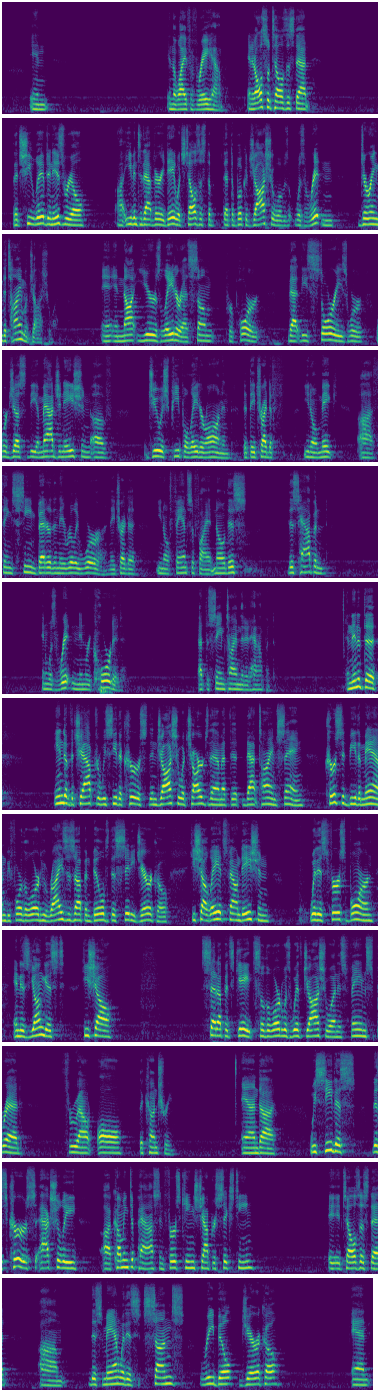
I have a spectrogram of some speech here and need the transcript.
in, in the life of Rahab. And it also tells us that, that she lived in Israel uh, even to that very day, which tells us the, that the book of Joshua was, was written during the time of Joshua and, and not years later, as some purport that these stories were were just the imagination of Jewish people later on, and that they tried to, you know, make uh, things seem better than they really were, and they tried to, you know, fancify it. No, this this happened and was written and recorded at the same time that it happened. And then at the end of the chapter, we see the curse. Then Joshua charged them at the, that time, saying, Cursed be the man before the Lord who rises up and builds this city, Jericho. He shall lay its foundation with his firstborn, and his youngest he shall set up its gates. So the Lord was with Joshua, and his fame spread throughout all the country. And uh, we see this, this curse actually uh, coming to pass in 1 Kings chapter 16. It, it tells us that um, this man with his sons rebuilt Jericho, and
